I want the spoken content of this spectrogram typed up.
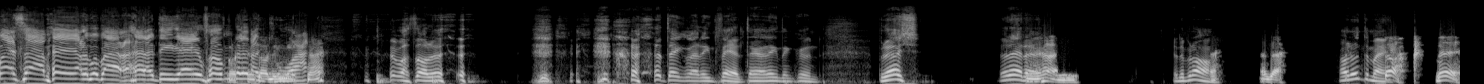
What's up? Hej allihopa! Här är DJ från Varför Vad sa du? Tänk om jag ringt fel. Tänk om jag ringt en kund. Brösch! Hur är det? Är det bra? Vänta. Har du inte mig? Så, nu.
